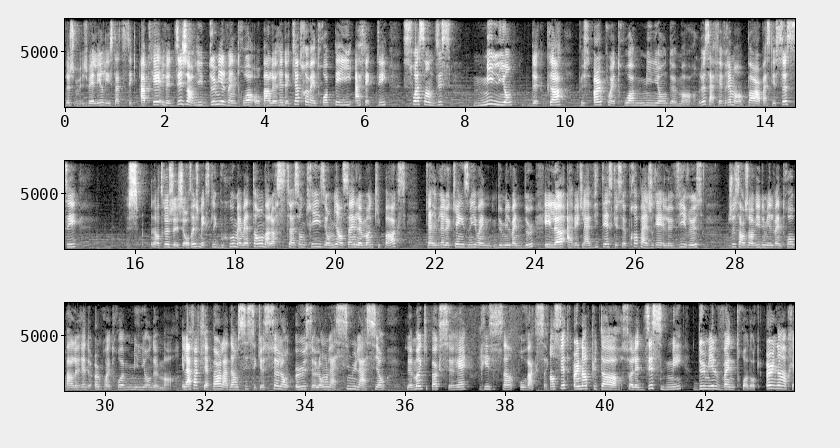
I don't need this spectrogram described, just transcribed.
Là, je vais lire les statistiques. Après le 10 janvier 2023, on parlerait de 83 pays affectés, 70 millions de cas, plus 1,3 million de morts. Là, ça fait vraiment peur parce que ça, c'est. En tout cas, on dirait que je m'explique beaucoup, mais mettons, dans leur situation de crise, ils ont mis en scène le monkeypox qui arriverait le 15 mai 2022. Et là, avec la vitesse que se propagerait le virus, Juste en janvier 2023, on parlerait de 1,3 million de morts. Et l'affaire qui fait peur là-dedans aussi, c'est que selon eux, selon la simulation, le monkeypox serait résistant au vaccin. Ensuite, un an plus tard, soit le 10 mai 2023, donc un an après.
